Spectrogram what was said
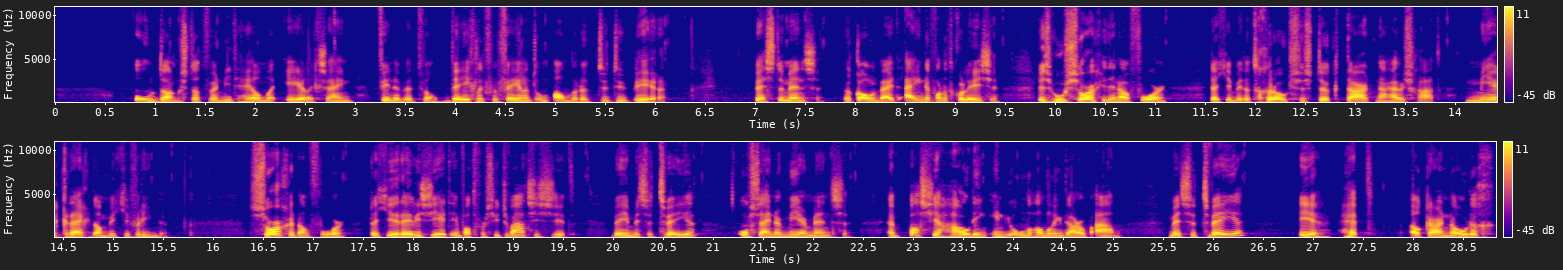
Ondanks dat we niet helemaal eerlijk zijn, vinden we het wel degelijk vervelend om anderen te duperen. Beste mensen, we komen bij het einde van het college. Dus hoe zorg je er nou voor dat je met het grootste stuk taart naar huis gaat? Meer krijgt dan met je vrienden. Zorg er dan voor dat je realiseert in wat voor situaties je zit. Ben je met z'n tweeën of zijn er meer mensen? En pas je houding in die onderhandeling daarop aan. Met z'n tweeën en je hebt elkaar nodig.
